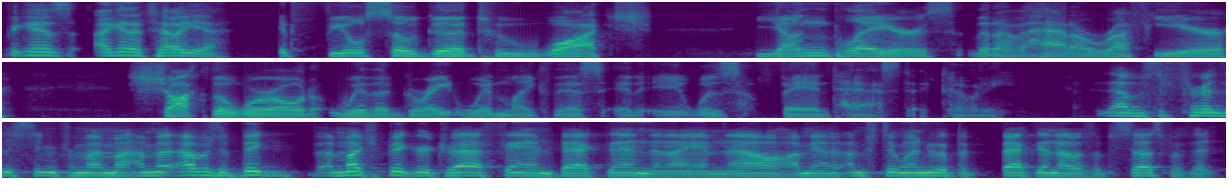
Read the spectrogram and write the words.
because I got to tell you, it feels so good to watch young players that have had a rough year shock the world with a great win like this. And it was fantastic, Tony that was the furthest thing from my mind. A, i was a big, a much bigger draft fan back then than I am now. I mean, I'm still into it, but back then I was obsessed with it.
